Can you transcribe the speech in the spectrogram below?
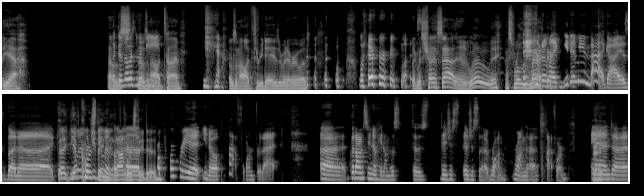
yeah. That like there's always going to was an be odd time yeah. That was an odd three days or whatever it was. Whatever it was. like let's try this out. And it was whoa let's roll this back they're like we didn't mean that guys but uh keep But yeah doing of what course you're they doing did of course a they did. appropriate you know a platform for that. Uh but honestly no hate on those those they just it was just a wrong wrong uh platform. Right. And uh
